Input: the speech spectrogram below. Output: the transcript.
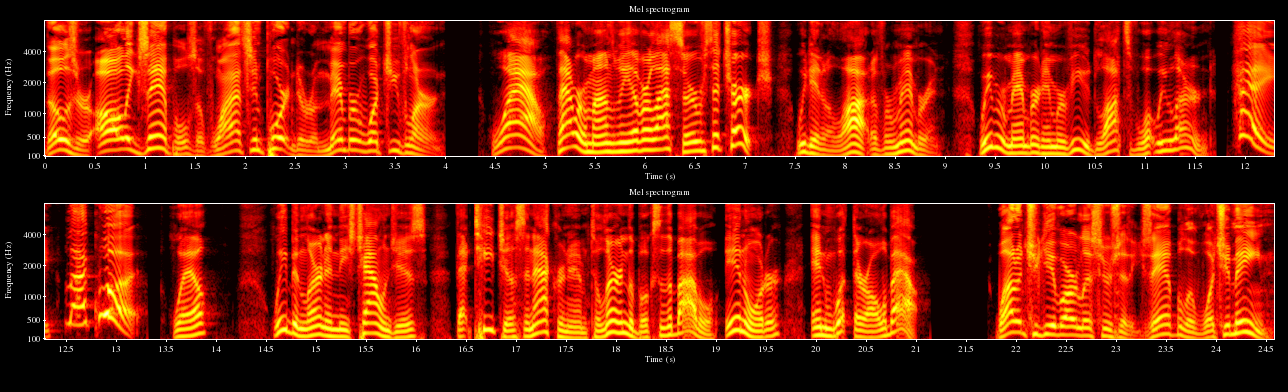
Those are all examples of why it's important to remember what you've learned. Wow, that reminds me of our last service at church. We did a lot of remembering. We remembered and reviewed lots of what we learned. Hey, like what? Well, we've been learning these challenges that teach us an acronym to learn the books of the Bible in order and what they're all about. Why don't you give our listeners an example of what you mean?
